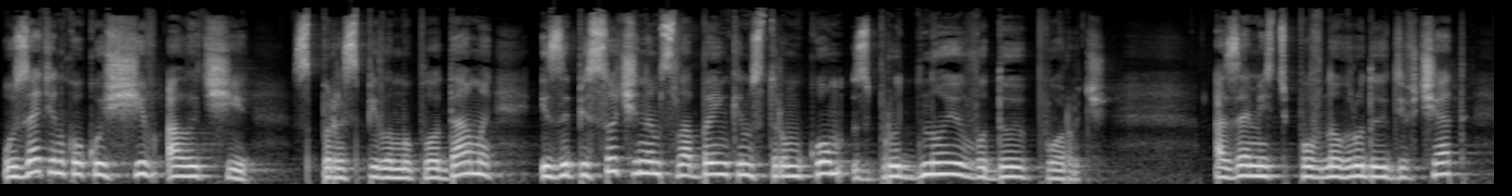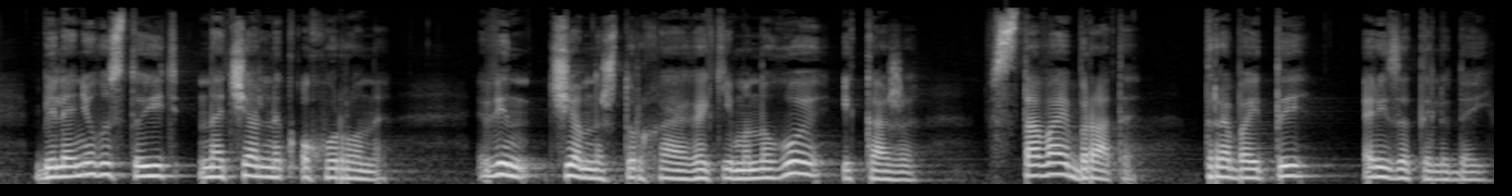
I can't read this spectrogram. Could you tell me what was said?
у затінку кущів аличі з переспілими плодами і запісоченим слабеньким струмком з брудною водою поруч. А замість повногрудих дівчат біля нього стоїть начальник охорони. Він чемно штурхає Гакіма ногою і каже: Вставай, брате, треба йти різати людей.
